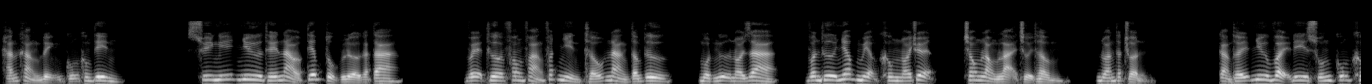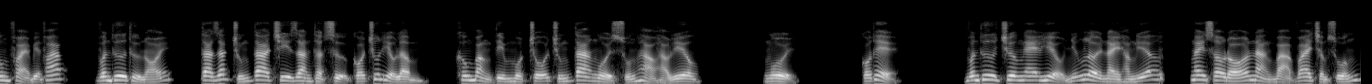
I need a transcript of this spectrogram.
hắn khẳng định cũng không tin. Suy nghĩ như thế nào tiếp tục lừa gạt ta. Vệ thừa phong phảng phất nhìn thấu nàng tâm tư, một ngữ nói ra, vân thư nhấp miệng không nói chuyện, trong lòng lại chửi thầm, đoán thật chuẩn. Cảm thấy như vậy đi xuống cũng không phải biện pháp, vân thư thử nói, ta giác chúng ta chi gian thật sự có chút hiểu lầm, không bằng tìm một chỗ chúng ta ngồi xuống hảo hảo liêu. Ngồi. Có thể. Vân Thư chưa nghe hiểu những lời này hàng nghĩa, ngay sau đó nàng bả vai trầm xuống,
